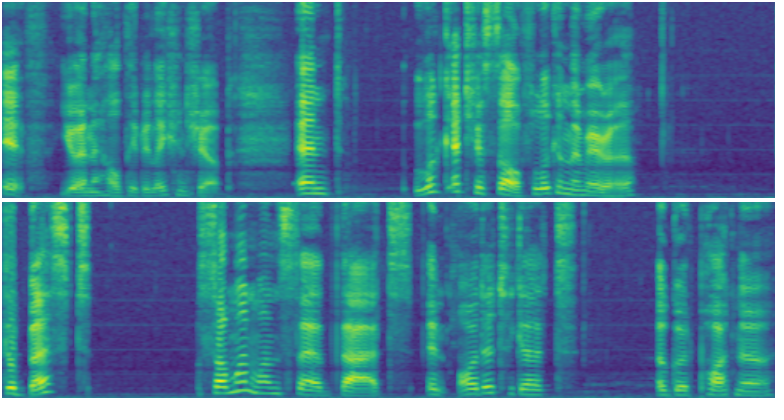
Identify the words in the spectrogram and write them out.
if you're in a healthy relationship. And look at yourself, look in the mirror. The best, someone once said that in order to get a good partner,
